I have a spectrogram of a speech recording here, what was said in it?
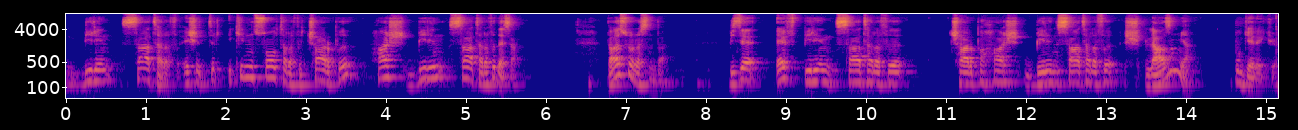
1'in sağ tarafı eşittir 2'nin sol tarafı çarpı H 1'in sağ tarafı desem. Daha sonrasında bize F1'in sağ tarafı çarpı H 1'in sağ tarafı lazım ya bu gerekiyor.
